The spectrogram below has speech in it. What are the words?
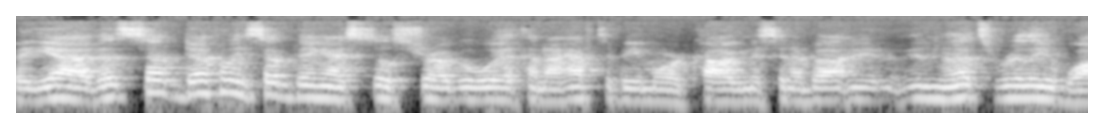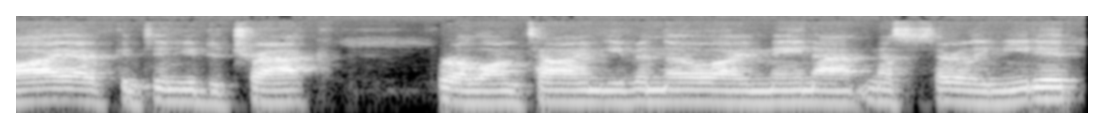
But yeah, that's definitely something I still struggle with, and I have to be more cognizant about. it. And that's really why I've continued to track for a long time, even though I may not necessarily need it.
